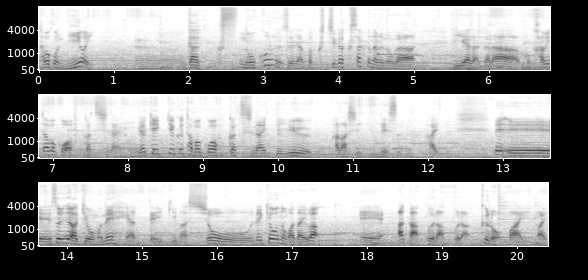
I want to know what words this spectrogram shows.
タバコの匂いが残るんですよね。やっぱ口が臭くなるのが嫌だからもう紙タバコは復活しない。いや結局タバコは復活しないっていう話です。はい。でえー、それでは今日もねやっていきましょう。で今日の話題は、えー、赤プラプラ黒マイマイ。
